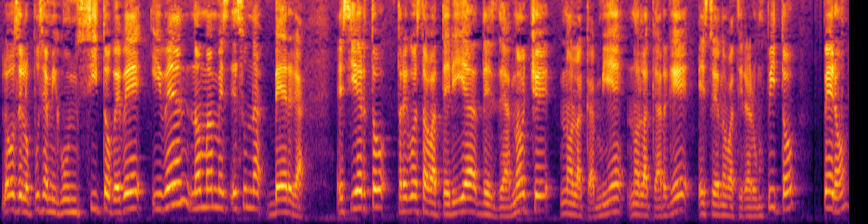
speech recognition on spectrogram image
Luego se lo puse a mi guncito bebé. Y vean, no mames, es una verga. Es cierto, traigo esta batería desde anoche. No la cambié, no la cargué. Esto ya no va a tirar un pito. Pero.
